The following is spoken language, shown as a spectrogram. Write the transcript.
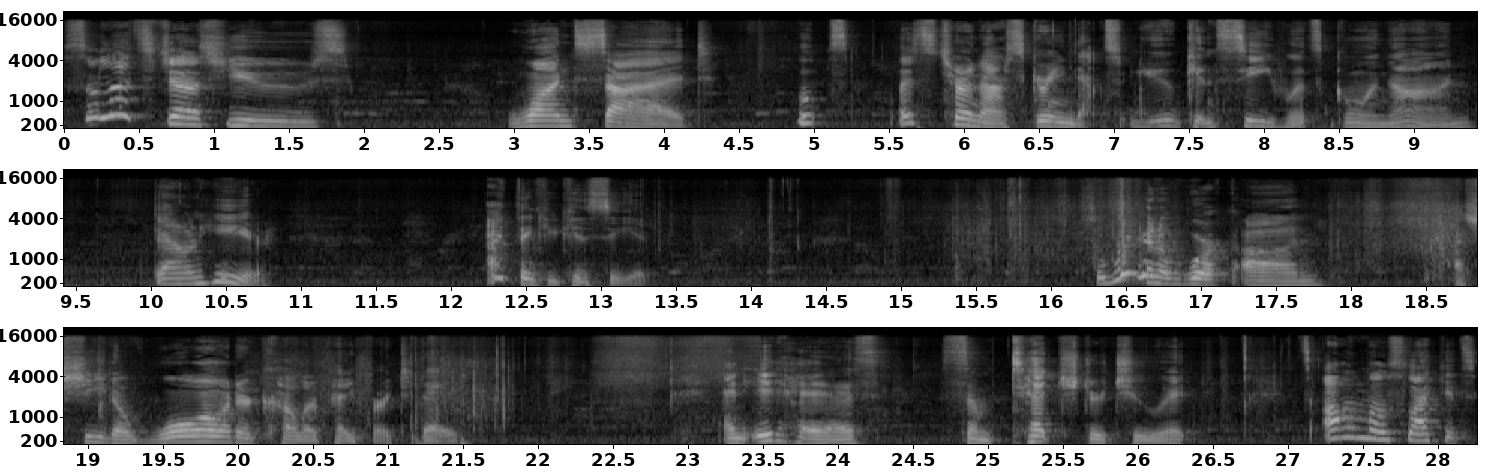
So let's just use one side. Oops, let's turn our screen down so you can see what's going on down here. I think you can see it. So we're gonna work on a sheet of watercolor paper today. And it has some texture to it. It's almost like it's,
